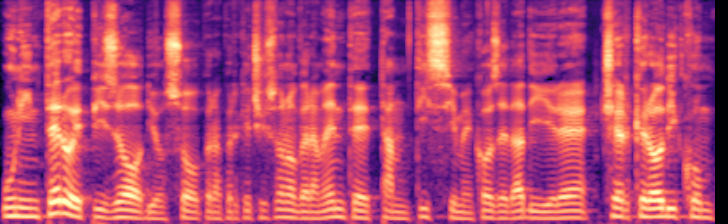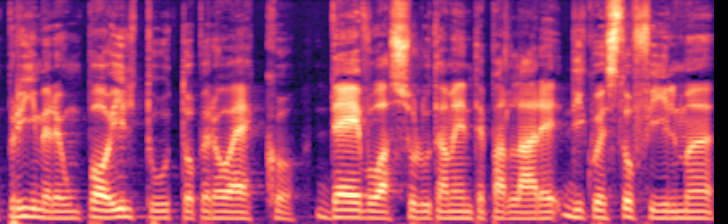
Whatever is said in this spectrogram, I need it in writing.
un intero episodio sopra perché ci sono veramente tantissime cose da dire, cercherò di comprimere un po' il tutto, però ecco, devo assolutamente parlare di questo film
